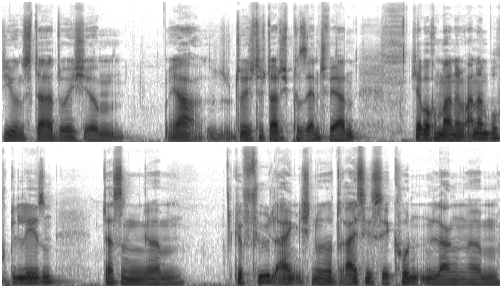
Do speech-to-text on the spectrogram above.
die uns dadurch, ähm, ja, durch, dadurch präsent werden. Ich habe auch in einem anderen Buch gelesen, dass ein ähm, Gefühl eigentlich nur 30 Sekunden lang ähm,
